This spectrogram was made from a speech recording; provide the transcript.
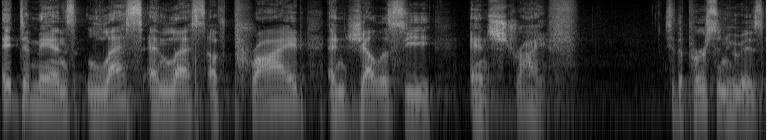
it demands less and less of pride and jealousy and strife. See, the person who is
